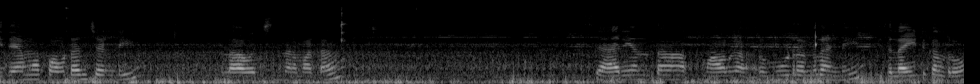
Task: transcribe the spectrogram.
ఇదేమో పౌటంచండి. ఇలా వచ్చిందనమాట. శారీ అంతా మామూలుగా మూడు రంగులండి. ఇది లైట్ కలరు.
